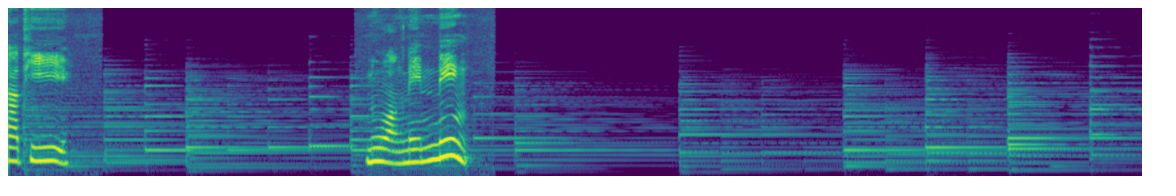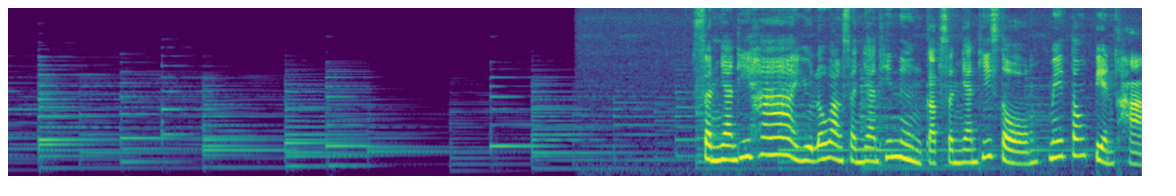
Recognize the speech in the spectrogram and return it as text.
นาที หน่วงเน้นนิ่ง สัญญาณที่ 5 อยู่ระหว่างสัญญาณที่ 1 กับสัญญาณที่ 2 ไม่ต้องเปลี่ยนขา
